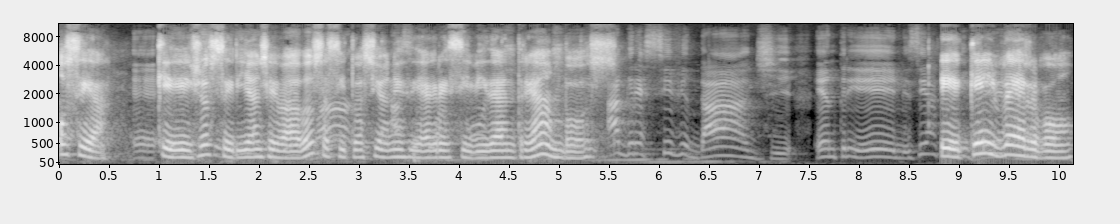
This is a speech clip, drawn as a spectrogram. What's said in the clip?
O sea, que ellos serían llevados a situaciones de agresividad entre ambos. Aquel verbo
